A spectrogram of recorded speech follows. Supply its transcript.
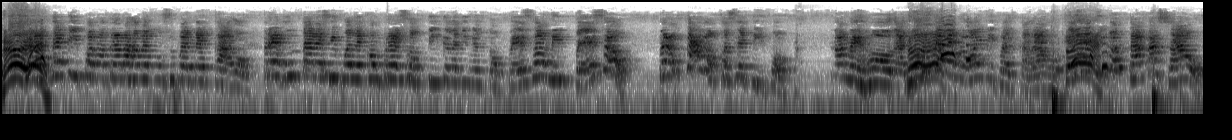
Este tipo no trabajaba en un supermercado. Pregúntale si puede comprar esos tickets de 500 pesos, mil pesos. Pero está loco ese tipo. No me jodas. ¡Eh, eh! no voy ni para el carajo. ¡Eh! Ese tipo está pasado.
